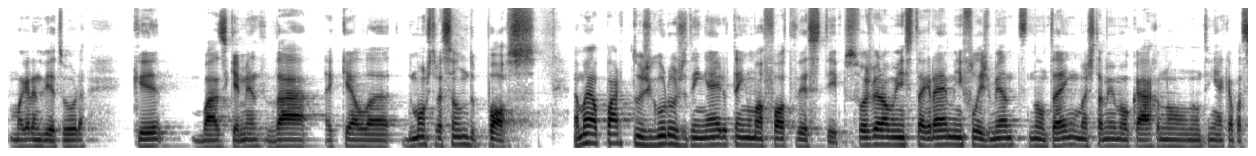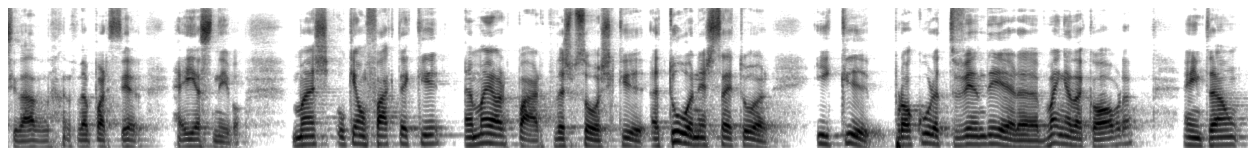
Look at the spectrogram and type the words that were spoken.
uma grande viatura, que basicamente dá aquela demonstração de posse. A maior parte dos gurus de dinheiro tem uma foto desse tipo. Se fores ver ao meu Instagram, infelizmente não tenho, mas também o meu carro não, não tinha a capacidade de aparecer a esse nível. Mas o que é um facto é que a maior parte das pessoas que atua neste setor e que procura-te vender a banha da cobra, então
